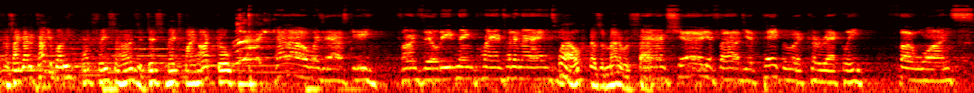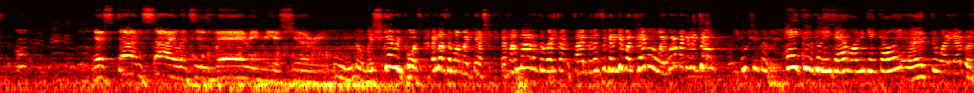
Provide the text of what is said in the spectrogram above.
Because I gotta tell you, buddy, that face of hers, it just makes my heart go. Hello, Wazowski. Fun-filled evening planned for tonight? Well, as a matter of fact, I'm sure you filed your paperwork correctly. For once. Your stunned silence is very reassuring. Oh, no, my scare reports. I left them on my desk. If I'm not at the restaurant in five minutes, they're gonna give my table away. What am I gonna tell? Hey, Googly Bear, want to get going? Uh, do I ever?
